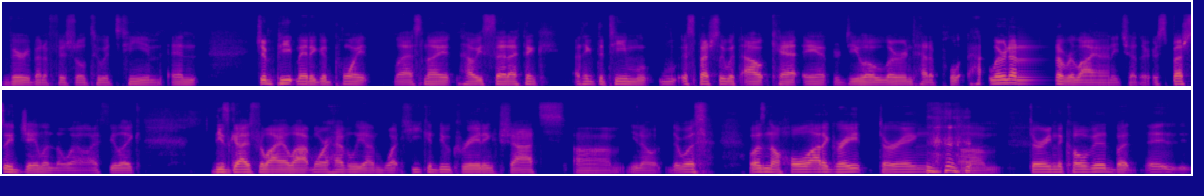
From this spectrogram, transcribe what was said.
very beneficial to a team. And Jim Pete made a good point last night, how he said, I think I think the team, especially without KAT Ant or D'Lo, learned how to pl- learn how to rely on each other, especially Jaylen Nowell. I feel like these guys rely a lot more heavily on what he can do creating shots. Um, you know, there was wasn't a whole lot of great during um during the COVID, but it,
